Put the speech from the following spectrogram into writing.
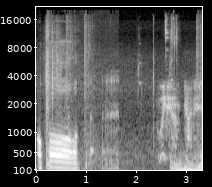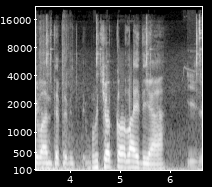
Oho. Civan tepe bitti. Bu çok kolaydı ya. Easy.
